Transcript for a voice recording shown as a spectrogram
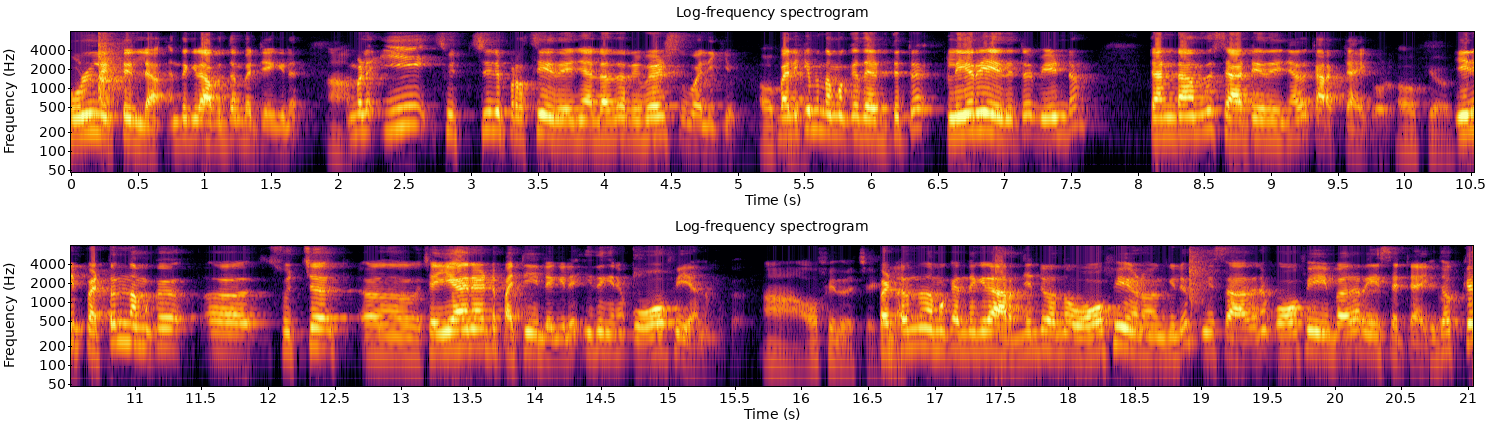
ഫുൾ ഇട്ടില്ല എന്തെങ്കിലും അബദ്ധം പറ്റിയെങ്കിൽ നമ്മൾ ഈ സ്വിച്ചിൽ പ്രസ് ചെയ്ത് കഴിഞ്ഞാൽ അത് റിവേഴ്സ് വലിക്കും. വലിക്കുമ്പോൾ നമുക്ക് ഇത് എടുത്തിട്ട് ക്ലിയർ ചെയ്തിട്ട് വീണ്ടും രണ്ടാമത് സ്റ്റാർട്ട് ചെയ്ത് കഴിഞ്ഞാൽ അത് കറക്റ്റ് ആയിക്കോളും. ഇനി പെട്ടെന്ന് നമുക്ക് സ്വിച്ച് ചെയ്യാനായിട്ട് പറ്റിയില്ലെങ്കിൽ ഇതിങ്ങനെ ഓഫ് ചെയ്യാം നമുക്ക്. ആ ഓഫ് ചെയ്ത് വെച്ചേക്കും പെട്ടെന്ന് നമുക്ക് എന്തെങ്കിലും അർജന്റ് വന്ന് ഓഫ് ചെയ്യണമെങ്കിലും ഈ സാധനം ഓഫ് ചെയ്യുമ്പോൾ അത് റീസെറ്റ് ആയി. ഇതൊക്കെ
